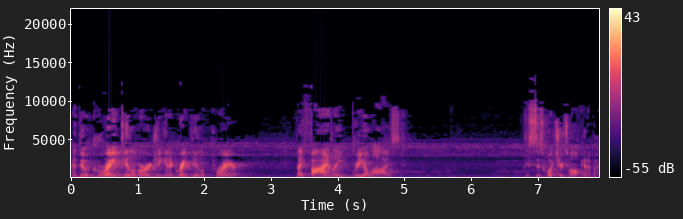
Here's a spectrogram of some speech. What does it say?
And through a great deal of urging and a great deal of prayer, they finally realized this is what you're talking about.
